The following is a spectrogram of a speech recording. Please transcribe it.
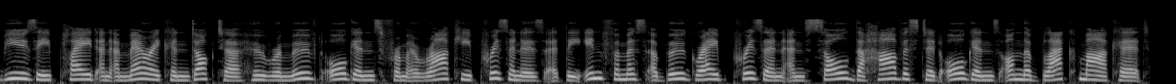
Busey played an American doctor who removed organs from Iraqi prisoners at the infamous Abu Ghraib prison and sold the harvested organs on the black market.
